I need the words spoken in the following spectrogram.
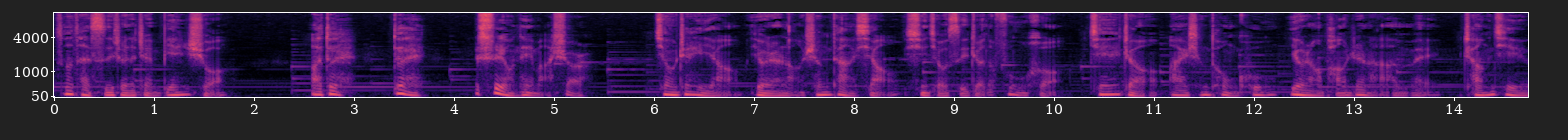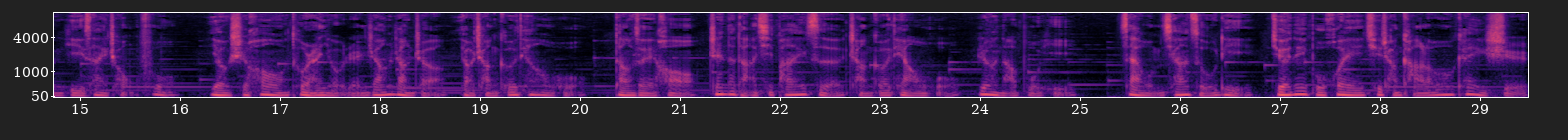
坐在死者的枕边说：“啊，对，对，是有那码事儿。”就这样，有人朗声大笑，寻求死者的附和，接着唉声痛哭，又让旁人来安慰。场景一再重复。有时候突然有人嚷嚷着要唱歌跳舞，到最后真的打起拍子唱歌跳舞，热闹不已。在我们家族里，绝对不会去唱卡拉 OK 时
